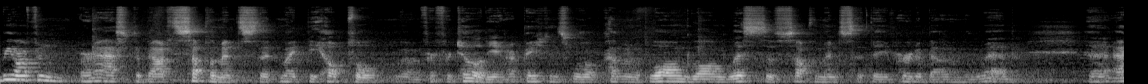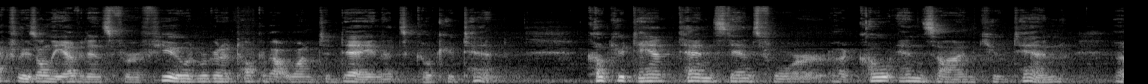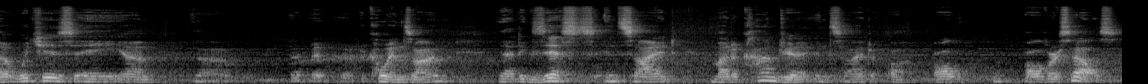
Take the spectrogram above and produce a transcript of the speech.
we often are asked about supplements that might be helpful uh, for fertility, and our patients will come in with long, long lists of supplements that they've heard about on the web. Uh, actually, there's only evidence for a few, and we're going to talk about one today, and that's CoQ10. CoQ10 stands for uh, coenzyme Q10, uh, which is a, um, uh, a coenzyme that exists inside mitochondria inside all, all of our cells.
